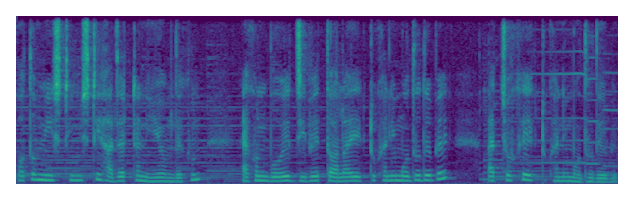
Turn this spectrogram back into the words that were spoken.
কত মিষ্টি মিষ্টি হাজারটা নিয়ম দেখুন, এখন বইয়ের জিভের তলায় একটুখানি মধু দেবে, আর চোখে একটুখানি মধু দেবে।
